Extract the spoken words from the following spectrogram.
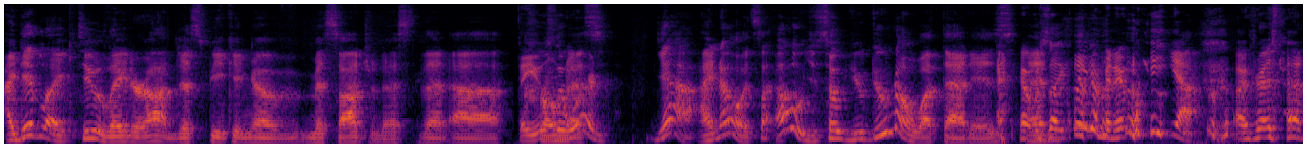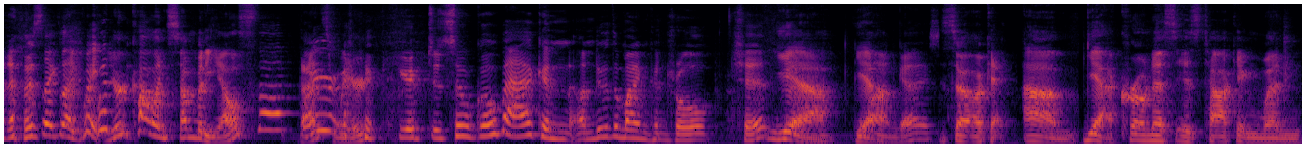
I did like too later on. Just speaking of misogynist, that uh, They use the Cronus- word. Yeah, I know. It's like, oh, so you do know what that is. I was like, wait a minute, wait, yeah. I read that and I was like, like, wait, you're calling somebody else that? That's weird. You're just so go back and undo the mind control shit. Yeah, Come yeah. on, guys. So okay, um, yeah, Cronus is talking when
